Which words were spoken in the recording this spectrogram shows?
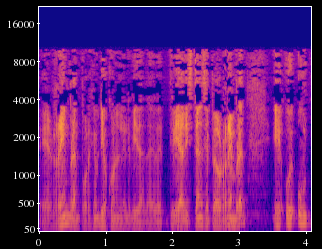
eh, Rembrandt, por ejemplo, digo con la vida, la vida a distancia, pero Rembrandt eh, un-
